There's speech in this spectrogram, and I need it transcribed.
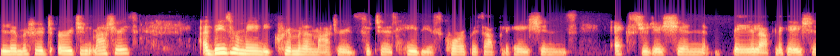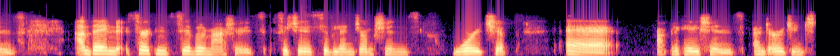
limited urgent matters. And these were mainly criminal matters such as habeas corpus applications, extradition, bail applications, and then certain civil matters such as civil injunctions, wardship uh, applications, and urgent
